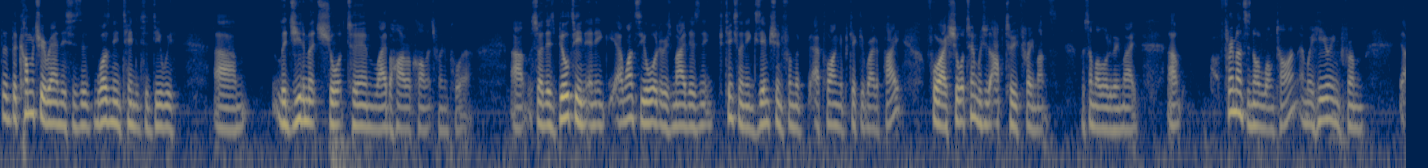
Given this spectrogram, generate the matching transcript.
the, the commentary around this is that it wasn't intended to deal with um, legitimate short-term labour hire requirements for an employer. Um, so there's built-in, and uh, once the order is made, there's an, potentially an exemption from the applying the protected rate of pay for a short-term, which is up to three months for some order being made. Um, three months is not a long time, and we're hearing from uh,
